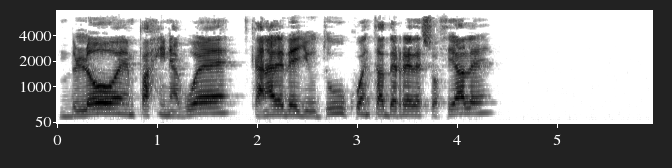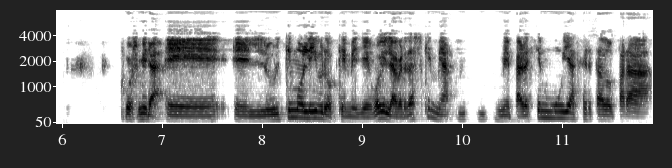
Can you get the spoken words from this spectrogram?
blog en página web, canales de YouTube, cuentas de redes sociales. Pues mira, eh, el último libro que me llegó, y la verdad es que me, parece muy acertado para,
